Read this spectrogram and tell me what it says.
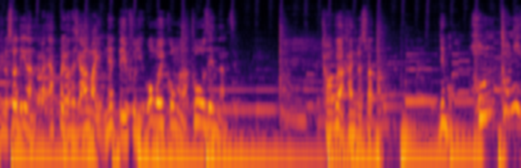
境で育ってきたんだから、やっぱり私が甘いよねっていうふうに思い込むのは当然なんですよ。うん過酷な環境で育ったんだから。でも、本当に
